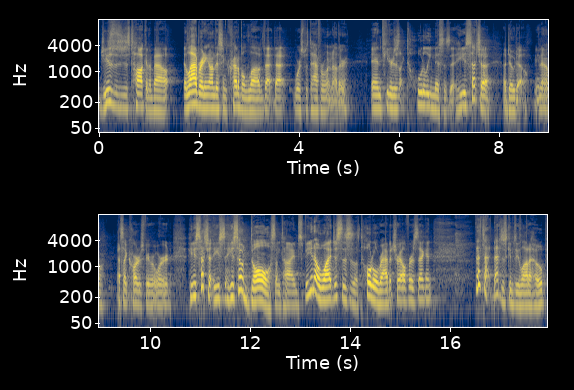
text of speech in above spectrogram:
Jesus is just talking about, elaborating on this incredible love that, that we're supposed to have for one another. And Peter just like totally misses it. He's such a, a dodo, you know? That's like Carter's favorite word. He's such a he's, he's so dull sometimes. But you know what? Just this is a total rabbit trail for a second. That's not, that just gives me a lot of hope.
